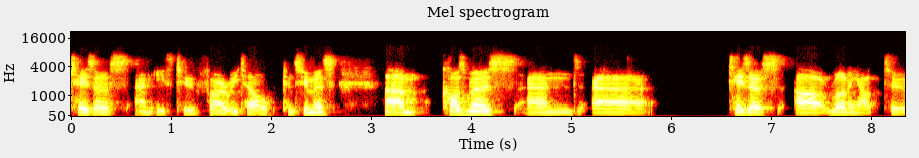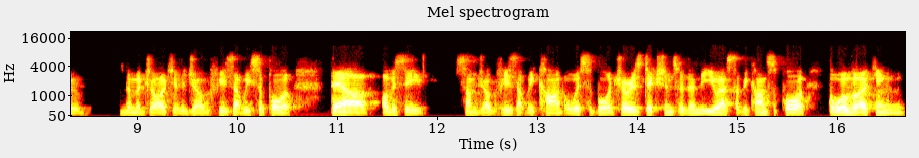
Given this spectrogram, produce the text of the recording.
Tezos, and ETH2 for our retail consumers. Um, Cosmos and uh, Tezos are rolling out to the majority of the geographies that we support. There are obviously some geographies that we can't always support, jurisdictions within the US that we can't support, but we're working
